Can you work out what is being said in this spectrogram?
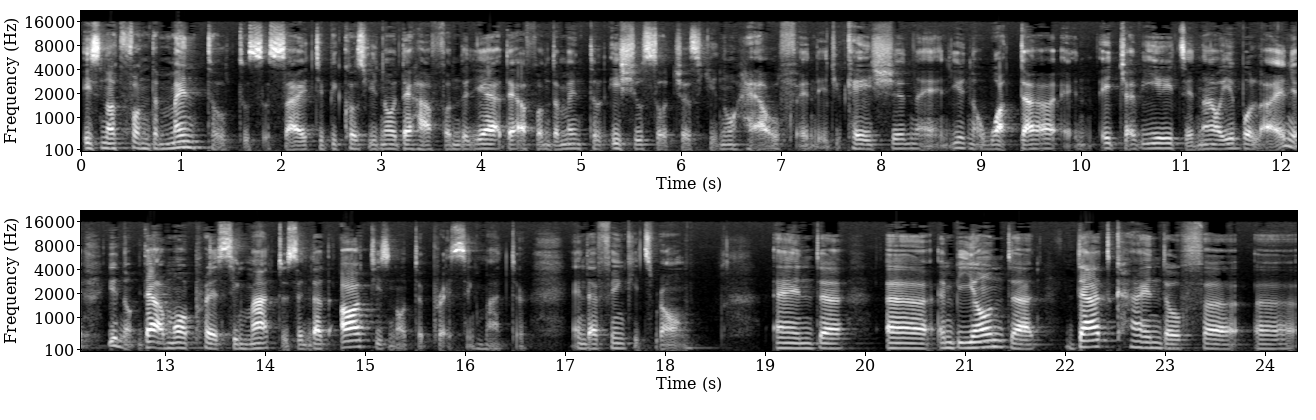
is not fundamental to society because you know they have funda- yeah there are fundamental issues such as you know health and education and you know water and HIV/AIDS and now Ebola and you know there are more pressing matters and that art is not a pressing matter. And I think it's wrong and uh, uh, and beyond that, that kind of uh,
